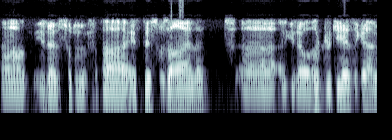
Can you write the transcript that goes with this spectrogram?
Um, you know, sort of uh, if this was Ireland, uh, you know, 100 years ago,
